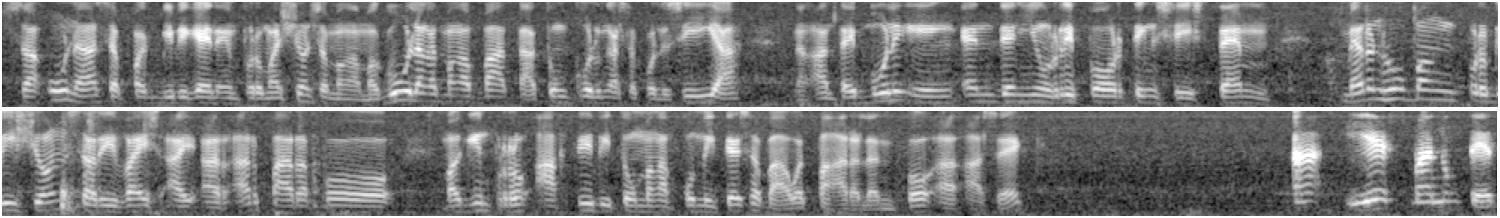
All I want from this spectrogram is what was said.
sa una sa pagbibigay ng informasyon sa mga magulang at mga bata tungkol nga sa polisiya ng anti-bullying and then yung reporting system. Meron ho bang provision sa revised IRR para po maging proactive itong mga komite sa bawat paaralan po, ah, ASEC? Ah, yes, Manong Ted,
